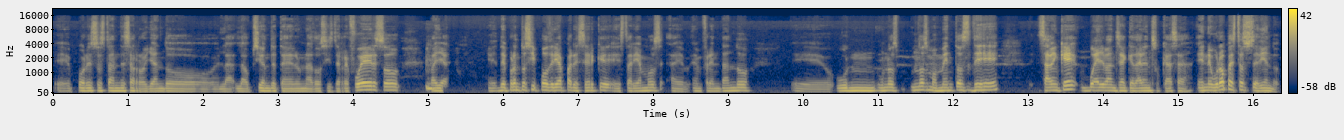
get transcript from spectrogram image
eh, por eso están desarrollando la, opción de tener una dosis de refuerzo, vaya, eh, de pronto sí podría parecer que estaríamos eh, enfrentando unos, unos momentos de, ¿saben qué? Vuélvanse a quedar en su casa. En Europa está sucediendo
